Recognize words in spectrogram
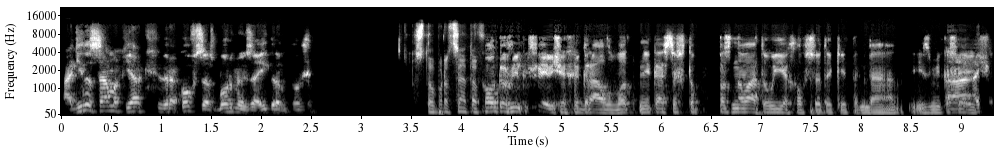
один из самых ярких игроков за сборную заигран тоже. Сто процентов. Долго в Микошевичах играл. Вот мне кажется, что поздновато уехал все-таки тогда из Микошевича.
